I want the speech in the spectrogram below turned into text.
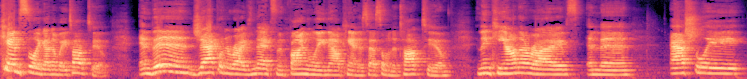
Candace still ain't got nobody to talk to. And then Jacqueline arrives next, and finally now Candace has someone to talk to. And then Kiana arrives, and then Ashley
